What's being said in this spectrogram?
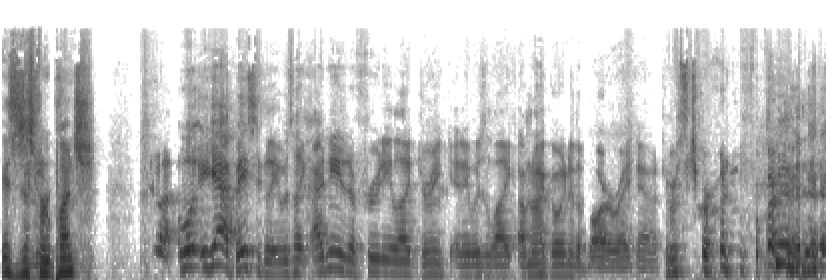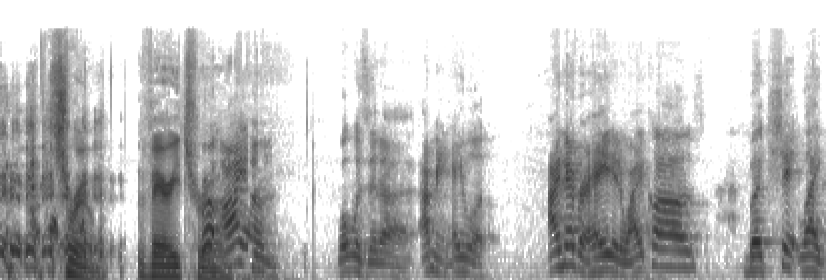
It's just fruit need some- punch. Well, yeah, basically, it was like I needed a fruity light drink, and it was like I'm not going to the bar right now to risk it. True. Very true. Bro, I um, what was it? Uh, I mean, hey, look, I never hated White Claws, but shit, like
